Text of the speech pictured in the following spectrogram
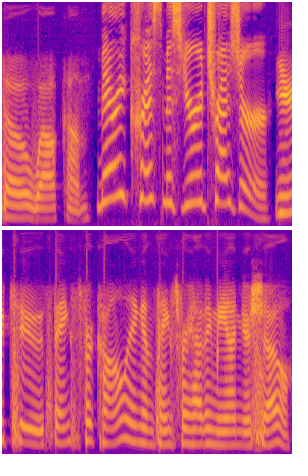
so welcome. Merry Christmas. You're a treasure. You too. Thanks for calling and thanks for having me on your show.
